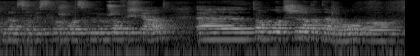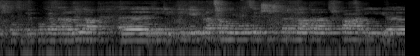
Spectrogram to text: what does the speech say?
która sobie stworzyła swój różowy świat. E, to było 3 lata temu, bo właśnie tak jak mówiła Karolina, e, i, i jej praca mniej więcej 3-4 lata trwa i e,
